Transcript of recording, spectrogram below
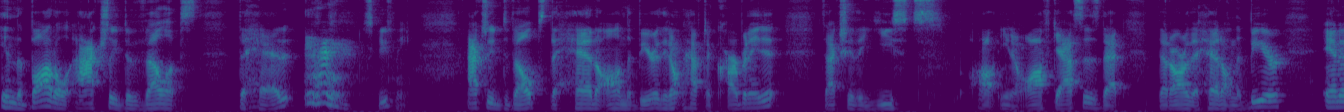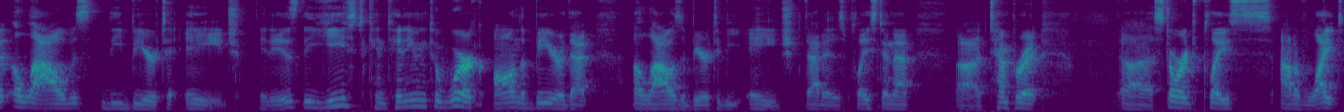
in the bottle actually develops the head, excuse me, actually develops the head on the beer. They don't have to carbonate it. It's actually the yeasts, uh, you know, off gases that that are the head on the beer, and it allows the beer to age. It is the yeast continuing to work on the beer that allows a beer to be aged. That is placed in a uh, temperate uh, storage place out of light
